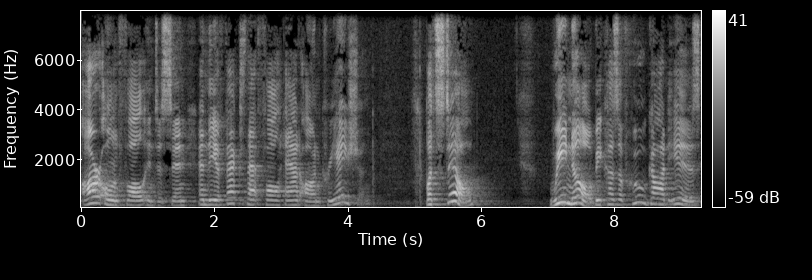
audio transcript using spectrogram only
our own fall into sin, and the effects that fall had on creation. But still, we know because of who God is,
